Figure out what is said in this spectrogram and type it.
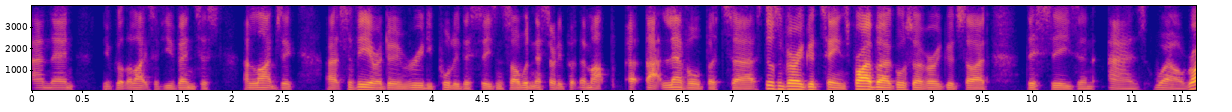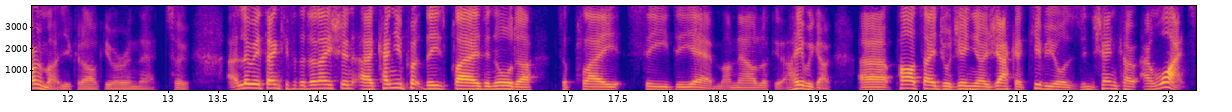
and then you've got the likes of Juventus and Leipzig. Uh, Sevilla are doing really poorly this season, so I wouldn't necessarily put them up at that level, but uh, still some very good teams. Freiburg also a very good side this season as well. Roma, you could argue, are in there too. Uh, Louis, thank you for the donation. Uh, can you put these players in order to play CDM. I'm now looking. Here we go. Uh, Partey, Jorginho, Xhaka, Kivior, Zinchenko, and White.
